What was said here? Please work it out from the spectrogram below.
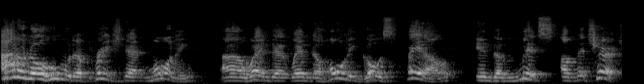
I don't know who would have preached that morning uh, when, the, when the Holy Ghost fell in the midst of the church.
